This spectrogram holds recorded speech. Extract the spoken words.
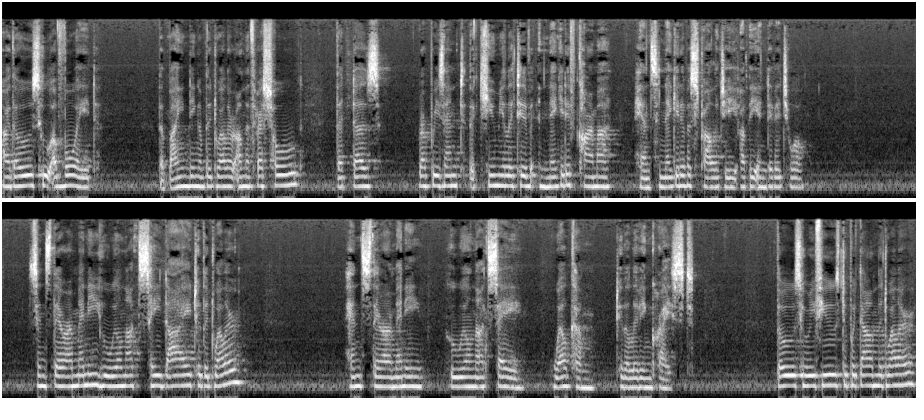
are those who avoid the binding of the dweller on the threshold that does represent the cumulative negative karma hence negative astrology of the individual. Since there are many who will not say die to the dweller, hence there are many who will not say welcome to the living Christ. Those who refuse to put down the dweller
